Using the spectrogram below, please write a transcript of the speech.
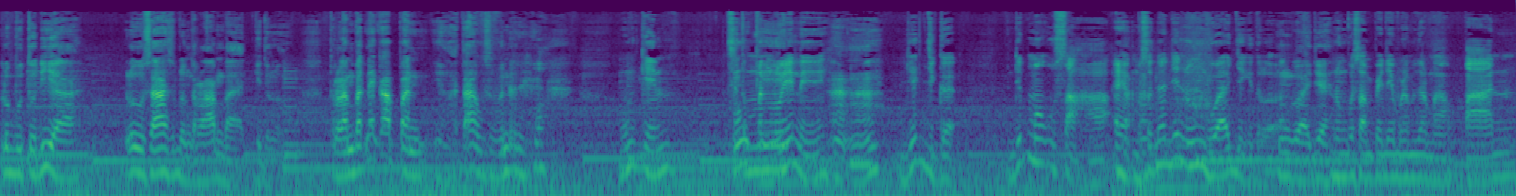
lu butuh dia lu usaha sebelum terlambat gitu loh. Terlambatnya kapan? Ya nggak tahu sebenarnya. Oh mungkin Mungkin. temen lu ini Ah, ah, dia juga dia mau usaha eh maksudnya dia nunggu aja gitu loh. Nunggu aja. Nunggu sampai dia benar-benar mapan.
